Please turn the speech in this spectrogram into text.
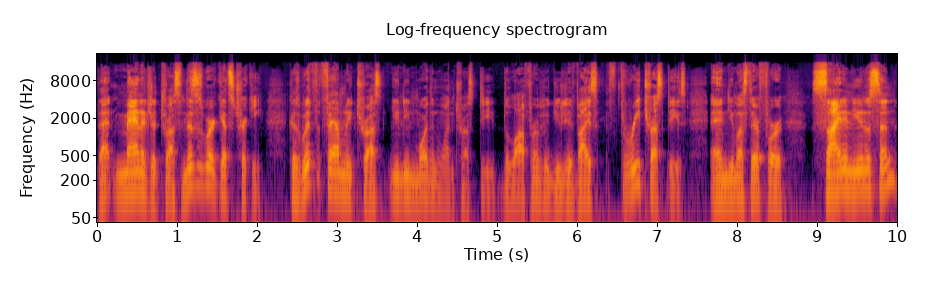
that manage a trust. And this is where it gets tricky because with the family trust, you need more than one trustee. The law firms would usually advise three trustees, and you must therefore sign in unison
